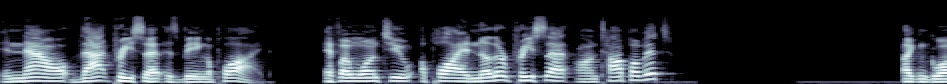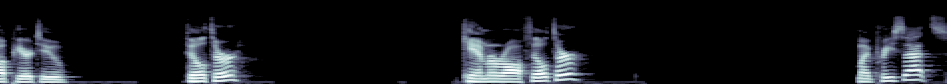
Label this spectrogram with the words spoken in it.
And now that preset is being applied. If I want to apply another preset on top of it, I can go up here to filter, camera raw filter, my presets,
